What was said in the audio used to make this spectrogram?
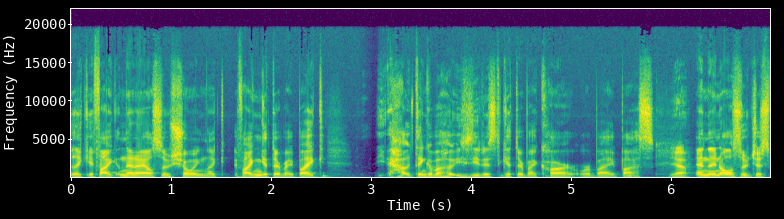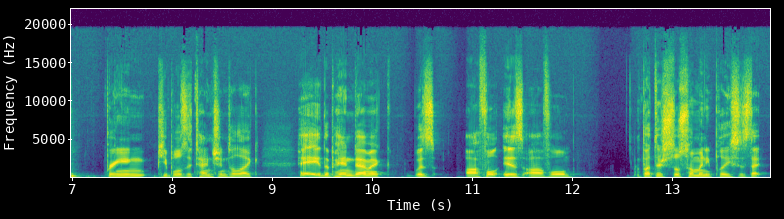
like if I and then I also showing like if I can get there by bike. How think about how easy it is to get there by car or by bus. Yeah. And then also just bringing people's attention to like, hey, the pandemic was awful, is awful, but there's still so many places that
